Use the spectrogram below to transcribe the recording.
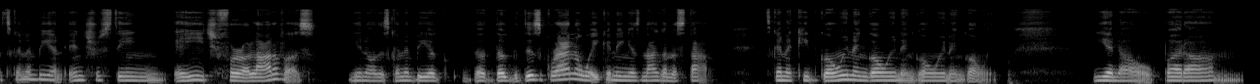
it's going to be an interesting age for a lot of us. You know, there's going to be a the, the this grand awakening is not going to stop. It's going to keep going and going and going and going. You know, but um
